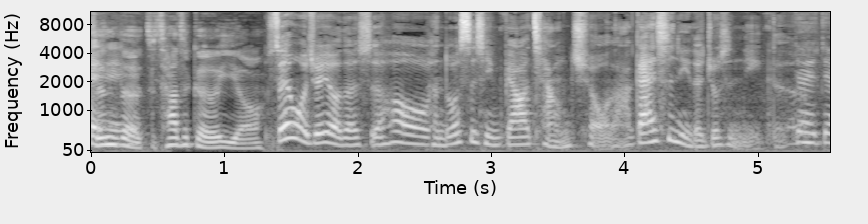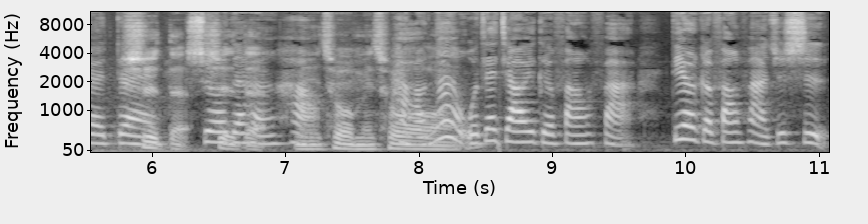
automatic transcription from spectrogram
真的只差这个而已哦。所以我觉得有的时候很多事情不要强求啦，该是你的就是你的。对对对，是的，说的很好，没错没错。好，那我再教。一个方法，第二个方法就是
